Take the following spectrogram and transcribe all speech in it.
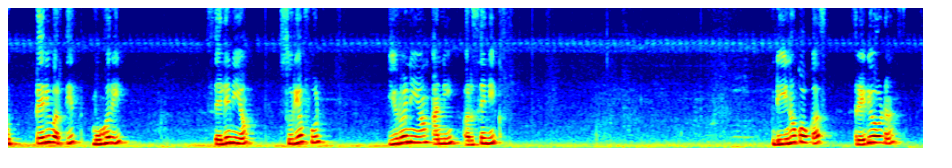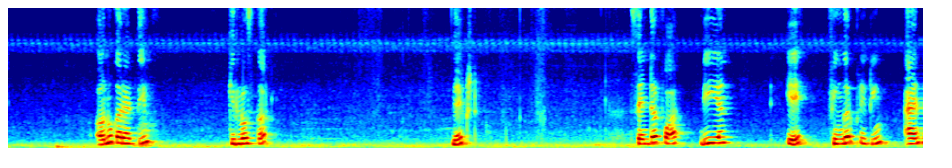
उत्तेरीवर्तित मोहरी सेलेनियम सूर्यफूल युरेनियम आणि अर्सेनिक डिनोकोकस रेडिओडन्स अनुकऱ्यातील Kirloskar. Next. Centre for D N A fingerprinting and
